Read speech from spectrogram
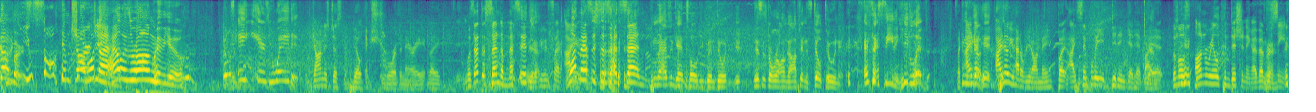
Numbers! You saw him John, what the hell is wrong with you? It was eight years you waited! John is just built extraordinary. Like, Was that to send a message? Yeah. it's like What I, message does that send? Imagine getting told you've been doing, this is the wrong option and still doing it. And succeeding. He lived. It's like I know, hit. I know you had a read on me, but I simply didn't get hit by Yeah. it. the most unreal conditioning I've ever seen.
